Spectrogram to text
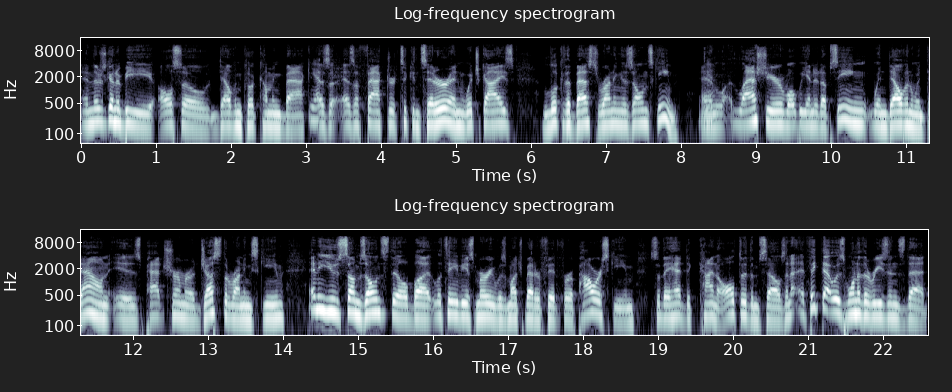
And there's going to be also Dalvin Cook coming back Yep. as a, as a factor to consider, and which guys look the best running his own scheme. And l- last year, what we ended up seeing when Dalvin went down is Pat Shurmur adjust the running scheme, and he used some zone still, but Latavius Murray was much better fit for a power scheme, so they had to kind of alter themselves. And I think that was one of the reasons that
